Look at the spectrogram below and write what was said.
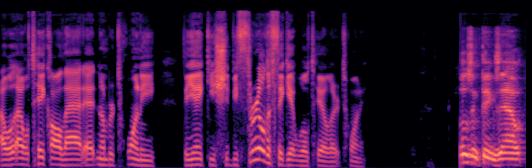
I will I will take all that at number twenty. The Yankees should be thrilled if they get Will Taylor at twenty. Closing things out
